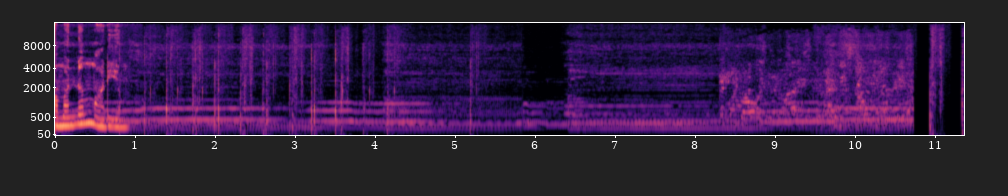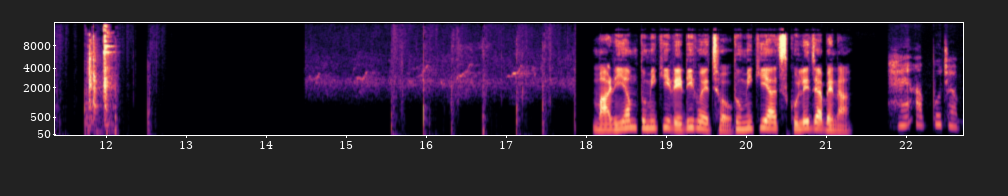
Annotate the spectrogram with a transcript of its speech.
আমার নাম মারিয়াম। মারিয়াম তুমি কি রেডি হয়েছ? তুমি কি আজ স্কুলে যাবে না? হ্যাঁ আব্বু যাব।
